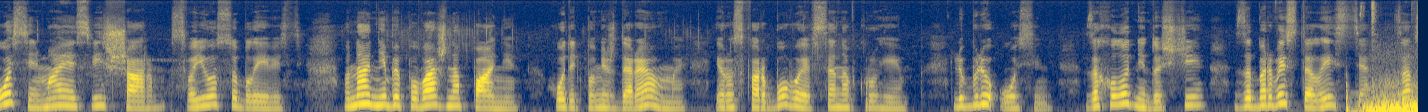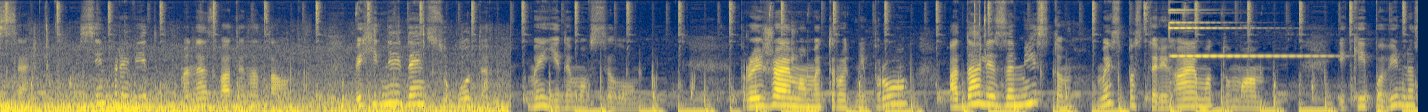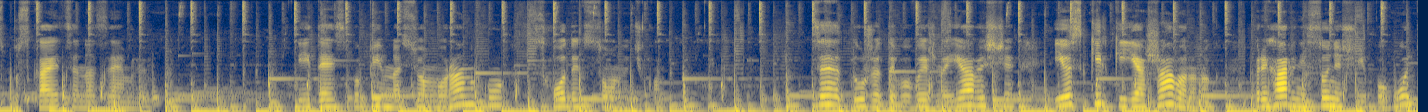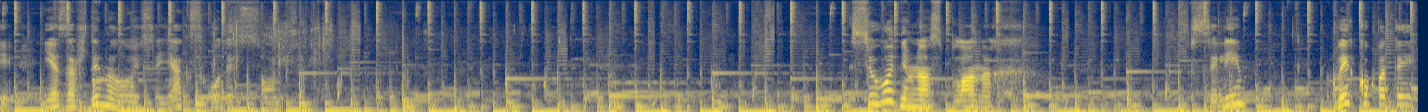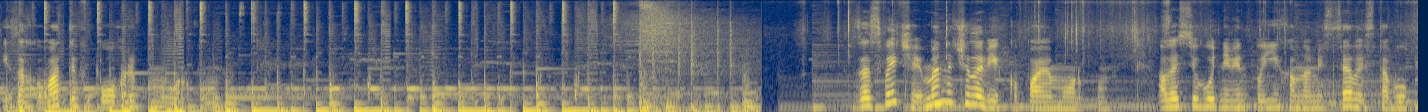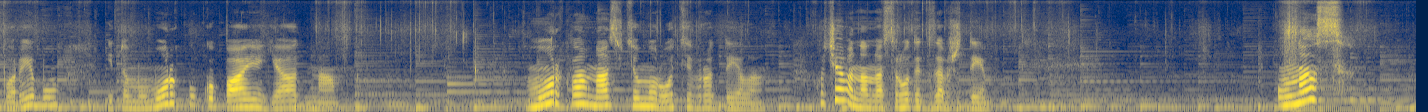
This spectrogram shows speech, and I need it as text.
Осінь має свій шарм, свою особливість. Вона ніби поважна пані, ходить поміж деревами і розфарбовує все навкруги. Люблю осінь, за холодні дощі, за барвисте листя, за все. Всім привіт! Мене звати Наталка. Вихідний день, субота, ми їдемо в село. Проїжджаємо метро Дніпро, а далі за містом ми спостерігаємо туман, який повільно спускається на землю. Десь по пів на сьому ранку сходить сонечко. Це дуже дивовижне явище, і оскільки я жаворонок, при гарній сонячній погоді я завжди милуюся, як сходить сонце. Сьогодні в нас в планах в селі викопати і заховати в погреб моркву. Зазвичай в мене чоловік копає моркву, але сьогодні він поїхав на місцевий ставок по рибу, і тому моркву копаю я одна. Морква в нас в цьому році вродила, хоча вона в нас родить завжди. У нас,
